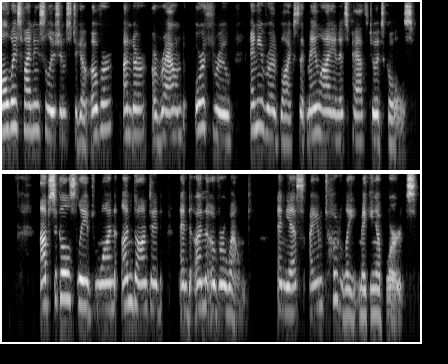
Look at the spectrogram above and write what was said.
always finding solutions to go over, under, around, or through any roadblocks that may lie in its path to its goals. Obstacles leave one undaunted and unoverwhelmed. And yes, I am totally making up words.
